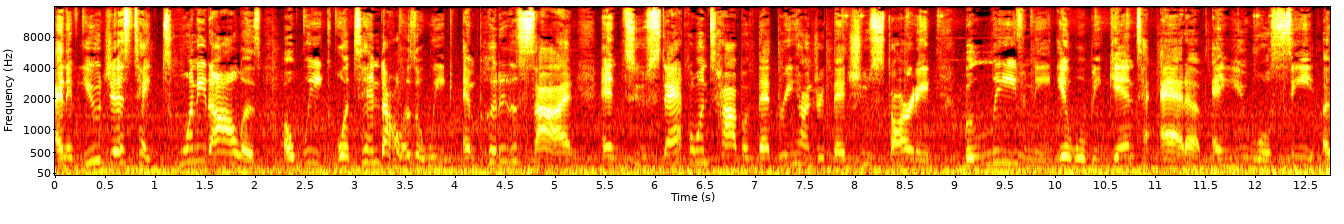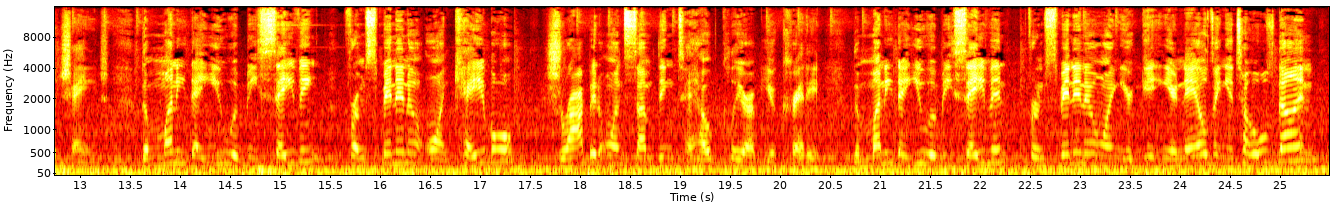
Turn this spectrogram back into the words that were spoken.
And if you just take $20 a week or $10 a week and put it aside and to stack on top of that 300 that you started, believe me, it will begin to add up and you will see a change. The money that you would be saving from spending it on cable, drop it on something to help clear up your credit. The money that you would be saving from spending it on your getting your nails and your toes done,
